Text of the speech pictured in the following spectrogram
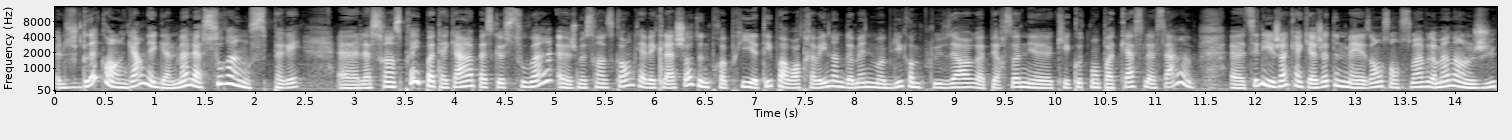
Euh, je voudrais qu'on regarde également l'assurance prêt. Euh, l'assurance prêt hypothécaire, parce que souvent, je me suis rendu compte qu'avec l'achat d'une propriété, pour avoir travaillé dans le domaine immobilier, comme plusieurs personnes qui écoutent mon podcast le savent, tu sais, les gens, quand ils achètent une maison, sont souvent vraiment dans le jus.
